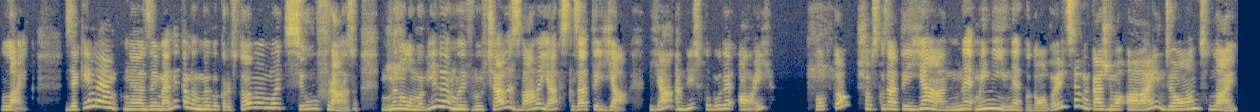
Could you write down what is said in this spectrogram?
like. З якими е, займенниками ми використовуємо цю фразу? В минулому відео ми вивчали з вами, як сказати я. Я англійською буде I. Тобто, щоб сказати я не мені не подобається, ми кажемо I don't like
